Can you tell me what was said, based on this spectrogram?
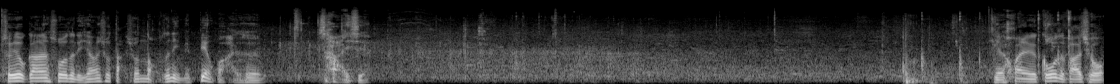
所以我刚才说的，李湘秀打球脑子里面变化还是差一些。也换一个钩子发球。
